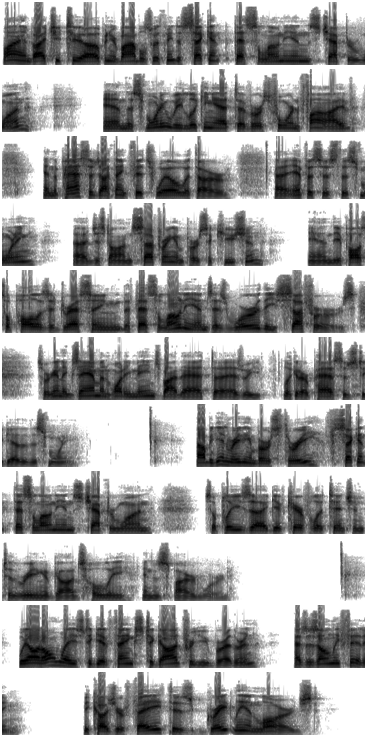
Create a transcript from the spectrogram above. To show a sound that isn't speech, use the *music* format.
Well, I invite you to uh, open your Bibles with me to Second Thessalonians chapter 1. And this morning we'll be looking at uh, verse 4 and 5. And the passage I think fits well with our uh, emphasis this morning, uh, just on suffering and persecution. And the Apostle Paul is addressing the Thessalonians as worthy sufferers. So we're going to examine what he means by that uh, as we look at our passage together this morning. I'll begin reading in verse 3, 2 Thessalonians chapter 1. So please uh, give careful attention to the reading of God's holy and inspired word. We ought always to give thanks to God for you, brethren, as is only fitting, because your faith is greatly enlarged,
